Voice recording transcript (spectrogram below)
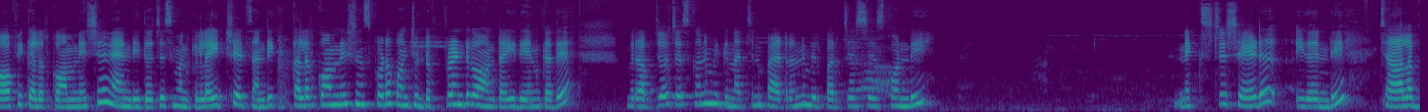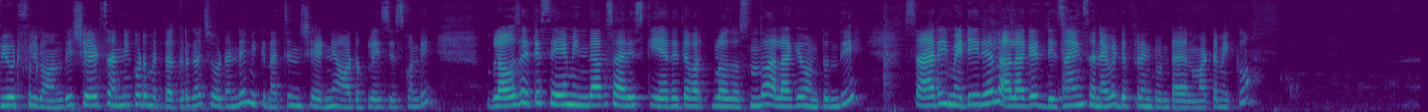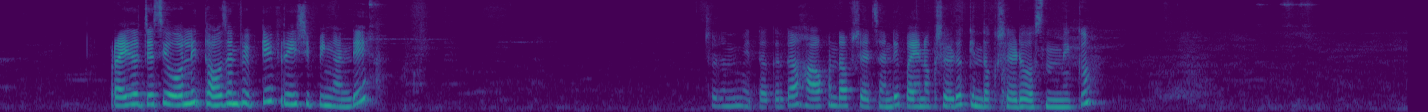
coffee colour combination. And ఇది వచ్చేసి మనకి లైట్ షేడ్స్ అండి. కలర్ కాంబినేషన్స్ కూడా కొంచెం డిఫరెంట్గా ఉంటాయి దేనికదే మీరు అబ్జర్వ్ చేసుకొని మీకు నచ్చిన ప్యాటర్న్ని మీరు పర్చేస్ చేసుకోండి. నెక్స్ట్ షేడ్ ఇదండి. చాలా బ్యూటిఫుల్గా ఉంది. షేడ్స్ అన్నీ కూడా మీరు దగ్గరగా చూడండి. మీకు నచ్చిన షేడ్ని ఆర్డర్ ప్లేస్ చేసుకోండి. బ్లౌజ్ అయితే సేమ్ ఇందాక శారీస్కి ఏదైతే వర్క్ బ్లౌజ్ వస్తుందో అలాగే ఉంటుంది. శారీ మెటీరియల్ అలాగే డిజైన్స్ అనేవి డిఫరెంట్ ఉంటాయన్నమాట మీకు. ప్రైస్ వచ్చేసి only thousand fifty free shipping అండి. చూడండి మీరు దగ్గరగా హాఫ్ అండ్ హాఫ్ షేడ్స్ అండి. పైన ఒక షేడ్ కింద ఒక షేడ్ వస్తుంది మీకు.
